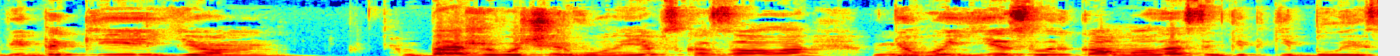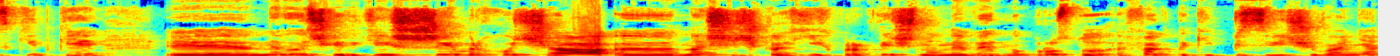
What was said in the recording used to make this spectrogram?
Він такий. Бежево-червоний, я б сказала. В нього є злегка малесенькі такі блискітки, е, невеличкий такий шимер, хоча е, на щічках їх практично не видно, просто ефект такий підсвічування.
